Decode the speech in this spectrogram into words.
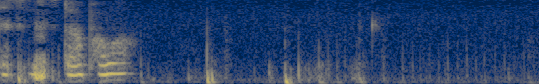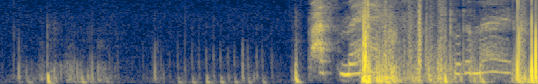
Jessie Star Power. Was, Max? Du der Max?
